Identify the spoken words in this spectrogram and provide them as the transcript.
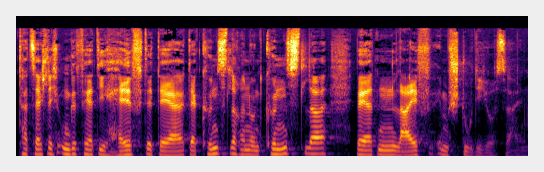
tatsächlich ungefähr die Hälfte der, der Künstlerinnen und Künstler werden live im Studio sein.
